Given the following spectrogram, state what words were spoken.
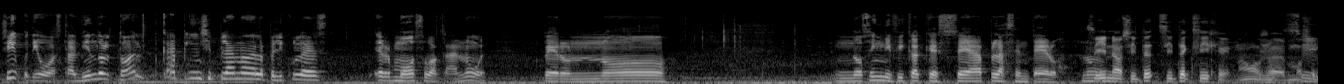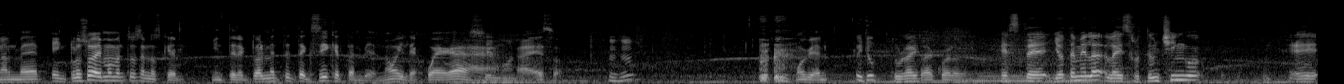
Sí, pues, digo, estás viendo todo el, cada pinche plano de la película es hermoso acá, ¿no, güey? Pero no no significa que sea placentero, ¿no? Sí, no, sí te, sí te exige, ¿no? O sea, Sí. emocionalmente. e Incluso hay momentos en los que intelectualmente te exige también, ¿no? Y le juega a, eso. Muy bien, ¿Y tú? ¿Tú, Ray? estoy de acuerdo. Este, yo también la, la disfruté un chingo. Eh,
